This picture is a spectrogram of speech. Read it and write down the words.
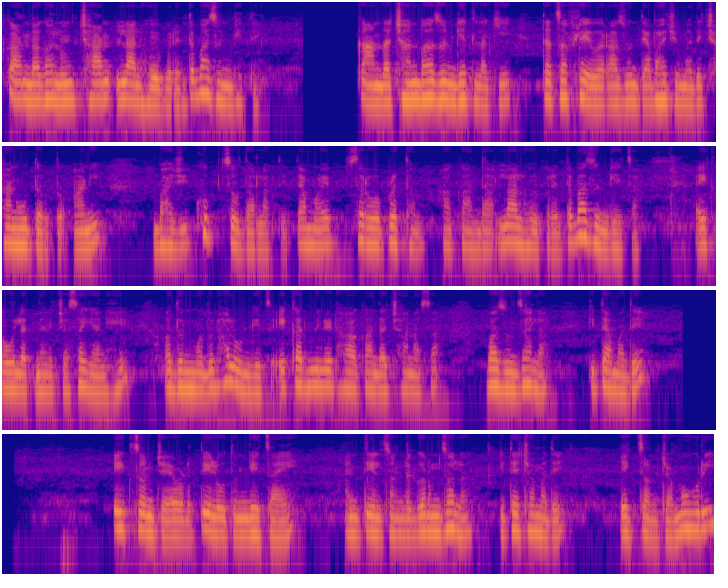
कांदा घालून छान लाल होईपर्यंत भाजून घेते. कांदा छान भाजून घेतला की त्याचा फ्लेवर अजून त्या भाजीमध्ये छान उतरतो आणि भाजी खूप चवदार लागते. त्यामुळे सर्वप्रथम हा कांदा लाल होईपर्यंत भाजून घ्यायचा. एका उलटण्याच्या साह्याने हे अधूनमधून हलवून घ्यायचं. एखाद मिनिट हा कांदा छान असा भाजून झाला की त्यामध्ये एक चमचा एवढं तेल ओतून घ्यायचं आहे आणि तेल चांगलं गरम झालं की त्याच्यामध्ये एक चमचा मोहरी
